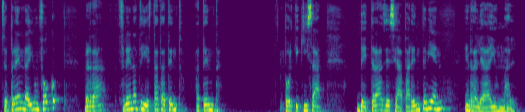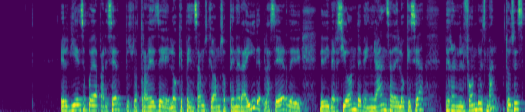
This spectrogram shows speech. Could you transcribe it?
se prenda ahí un foco, ¿verdad? Frénate y estate atento, atenta. Porque quizá detrás de ese aparente bien, en realidad hay un mal. El bien se puede aparecer pues, a través de lo que pensamos que vamos a obtener ahí, de placer, de, diversión, de venganza, de lo que sea, pero en el fondo es mal. Entonces,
